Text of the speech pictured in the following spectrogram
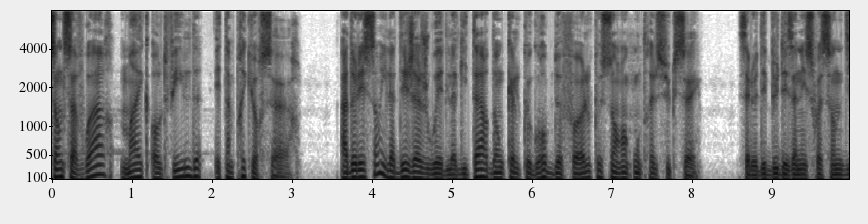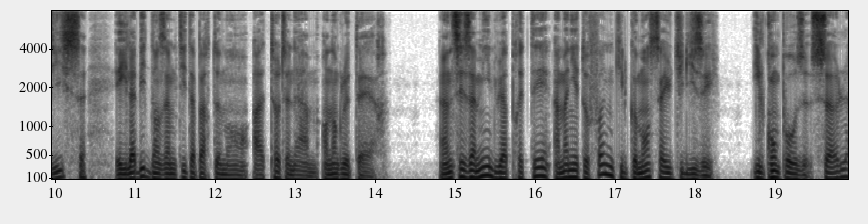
Sans le savoir, Mike Oldfield est un précurseur. Adolescent, il a déjà joué de la guitare dans quelques groupes de folk sans rencontrer le succès. C'est le début des années 70 et il habite dans un petit appartement à Tottenham, en Angleterre. Un de ses amis lui a prêté un magnétophone qu'il commence à utiliser. Il compose seul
